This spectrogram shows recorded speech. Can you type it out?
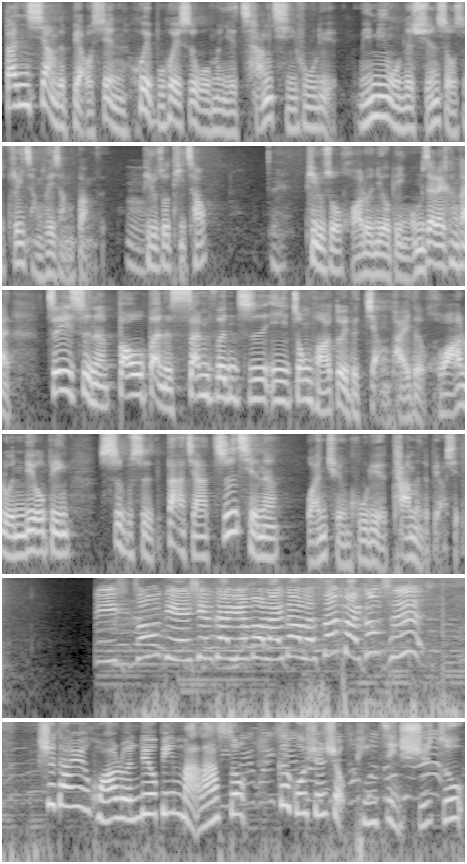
单项的表现会不会是我们也长期忽略？明明我们的选手是非常非常棒的，嗯，譬如说体操，对，譬如说滑轮溜冰，我们再来看看。这一次呢，包办了三分之一中华队的奖牌的滑轮溜冰，是不是大家之前呢完全忽略他们的表现？离终点现在约莫来到了三百公尺。是大运滑轮溜冰马拉松，各国选手拼劲十足，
